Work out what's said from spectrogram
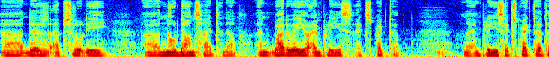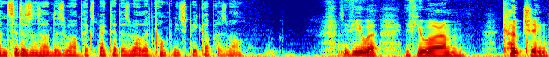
uh, there's absolutely uh, no downside to that. And by the way, your employees expect that. The employees expect that, and citizens of this world expect that as well. That companies speak up as well. So if you were, if you were um, coaching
